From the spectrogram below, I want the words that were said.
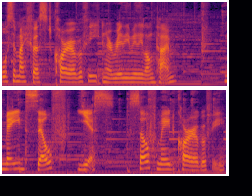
also my first choreography in a really, really long time. Made self, yes. Self-made choreography.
